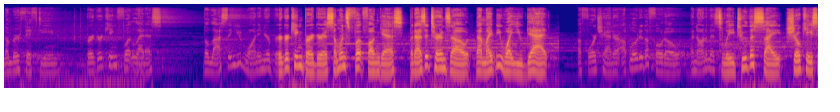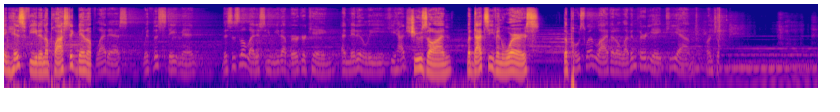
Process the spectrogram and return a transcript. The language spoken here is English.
Number 15. Burger King foot lettuce. The last thing you'd want in your Burger King burger is someone's foot fungus, but as it turns out, that might be what you get. A 4chaner uploaded a photo anonymously to the site showcasing his feet in a plastic bin of lettuce with the statement, This is the lettuce you eat at Burger King. Admittedly, he had shoes on, but that's even worse. The post went live at 11:38 p.m. on July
